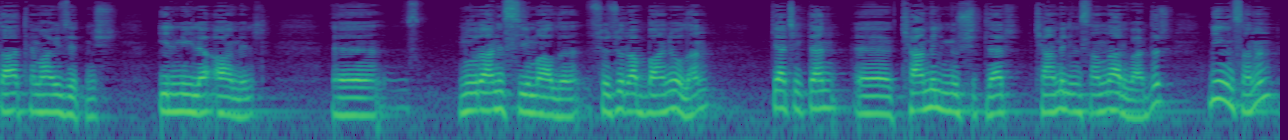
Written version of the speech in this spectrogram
Daha temayüz etmiş, ilmiyle amil, e, nurani simalı, sözü Rabbani olan gerçekten e, kamil mürşitler, kamil insanlar vardır. Bir insanın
